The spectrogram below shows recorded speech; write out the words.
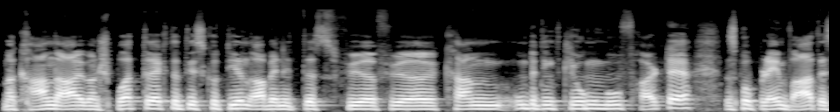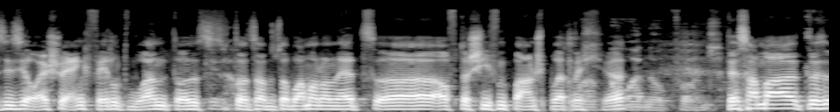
Man kann auch über einen Sportdirektor diskutieren, auch wenn ich das für, für keinen unbedingt klugen Move halte. Das Problem war, das ist ja alles schon eingefädelt worden, das, das, da waren wir noch nicht äh, auf der schiefen Bahn sportlich. Ja. Das, haben wir, das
